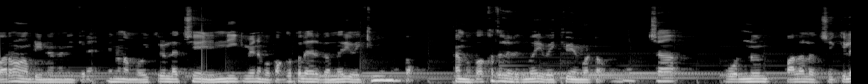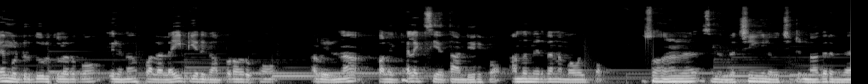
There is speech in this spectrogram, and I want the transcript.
வரோம் அப்படின்னு நான் நினைக்கிறேன். ஏன்னா நம்ம வைக்கிற லட்சியம் என்றைக்குமே நம்ம பக்கத்தில் இருக்கிற மாதிரி வைக்கவே மாட்டோம். நம்ம பக்கத்தில் இருக்கிற மாதிரி வைக்கவே மாட்டோம். வச்சா ஒன்று பல லட்சம் கிலோமீட்டர் தூரத்தில் இருக்கும். இல்லைன்னா பல லைட் இயருக்கு அப்புறம் இருக்கும். அப்படி இல்லைன்னா பல கேலக்ஸியை தாண்டி இருக்கும். அந்த மாதிரி தான் நம்ம வைப்போம். ஸோ அதனால் சில லட்சியங்களை வச்சுட்டு நகருங்க.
